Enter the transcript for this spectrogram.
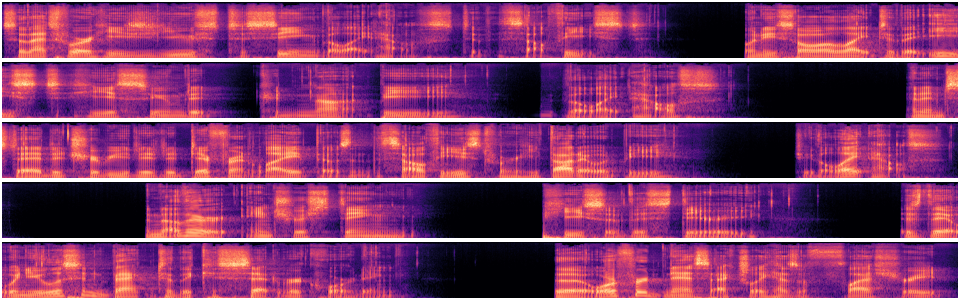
So that's where he's used to seeing the lighthouse, to the southeast. When he saw a light to the east, he assumed it could not be the lighthouse, and instead attributed a different light that was in the southeast, where he thought it would be, to the lighthouse. Another interesting piece of this theory is that when you listen back to the cassette recording, the Orford Ness actually has a flash rate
